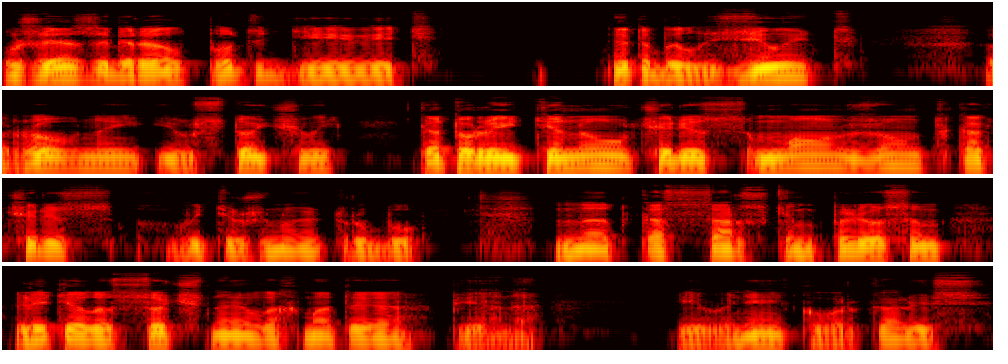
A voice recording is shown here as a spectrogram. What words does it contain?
уже забирал под девять. Это был зюит, ровный и устойчивый, который тянул через Монзунд, как через вытяжную трубу. Над Кассарским плесом летела сочная лохматая пена, и в ней кувыркались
